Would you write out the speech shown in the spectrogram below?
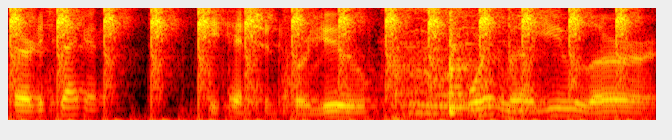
Thirty seconds. Detention for you. When will you learn?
